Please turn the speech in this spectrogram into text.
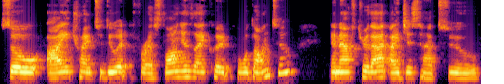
So I tried to do it for as long as I could hold on to. And after that, I just had to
